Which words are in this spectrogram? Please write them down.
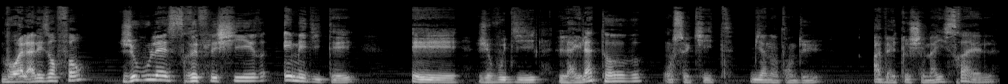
Voilà les enfants, je vous laisse réfléchir et méditer et je vous dis Laila Tov, on se quitte, bien entendu, avec le schéma Israël.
